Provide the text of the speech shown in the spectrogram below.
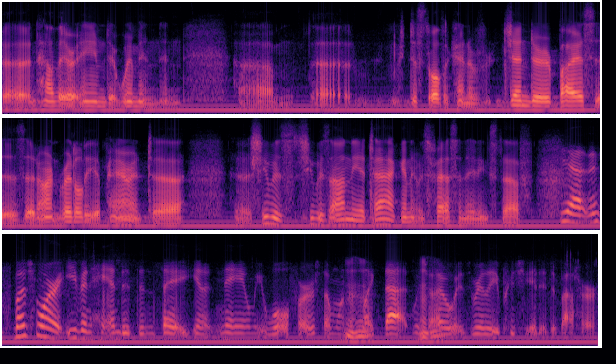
uh, and how they are aimed at women and. Um, uh, just all the kind of gender biases that aren't readily apparent. Uh, uh, she was she was on the attack, and it was fascinating stuff. Yeah, and it's much more even-handed than say, you know, Naomi Wolf or someone Mhm. like that, which Mhm. I always really appreciated about her.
